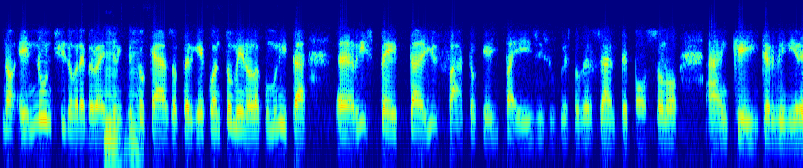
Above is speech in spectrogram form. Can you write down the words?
no, e non ci dovrebbero essere in questo caso perché quantomeno la comunità eh, rispetta il fatto che i paesi su questo versante possono anche intervenire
